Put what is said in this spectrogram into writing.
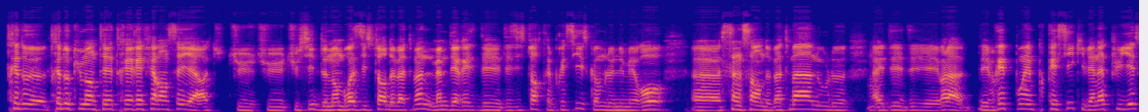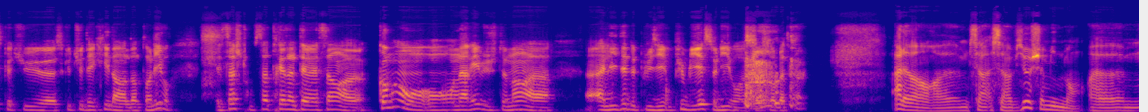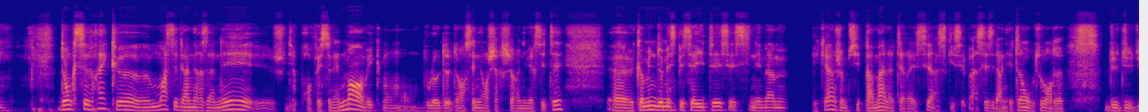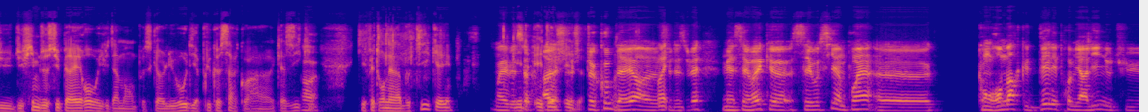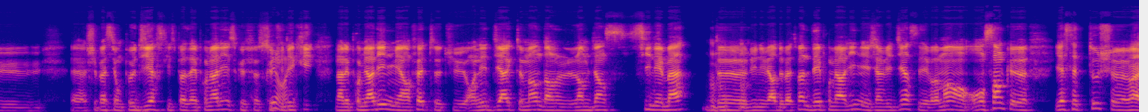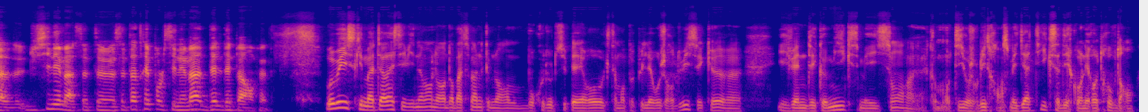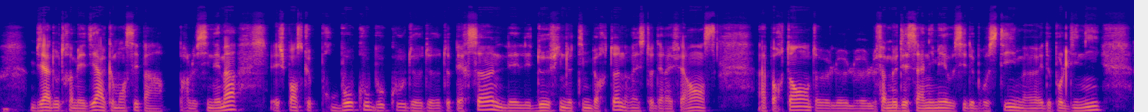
très de, très documenté, très référencé. Il y a, tu, tu, tu cites de nombreuses histoires de Batman, même des, des, des histoires très précises comme le numéro euh, 500 de Batman ou le Ouais. avec des, des voilà des vrais points précis qui viennent appuyer ce que tu euh, ce que tu décris dans, dans ton livre. Et ça, je trouve ça très intéressant. Euh, comment on, on arrive justement à, à l'idée de publier, publier ce livre sur Batman? Alors, euh, c'est un, un vieux cheminement. Euh, donc c'est vrai que euh, moi ces dernières années, je veux dire professionnellement avec mon, mon boulot de- d'enseignant-chercheur à l'université, euh, comme une de mes spécialités c'est le cinéma américain, je me suis pas mal intéressé à ce qui s'est passé ces derniers temps autour de du, du, du, du film de super-héros évidemment, parce qu'à Hollywood il y a plus que ça quoi, quasi qui, Ouais. qui fait tourner la boutique et Oui, bien Et sûr. de- et Ah, je, te coupe d'ailleurs, Ouais. je suis désolé, mais c'est vrai que c'est aussi un point euh, qu'on remarque dès les premières lignes où tu, euh, je sais pas si on peut dire ce qui se passe dans les premières lignes, ce que, ce que tu ouais. décris dans les premières lignes, mais en fait, tu, on est directement dans l'ambiance cinéma de Mhm, mhm. l'univers de Batman dès les premières lignes et j'ai envie de dire, c'est vraiment, on sent que il y a cette touche, euh, voilà, du cinéma, cette, euh, cet attrait pour le cinéma dès le départ en fait. Oui, oui, ce qui m'intéresse évidemment dans, dans Batman, comme dans beaucoup d'autres super-héros extrêmement populaires aujourd'hui, c'est que euh, ils viennent des comics, mais ils sont, comme on dit aujourd'hui, transmédiatiques, c'est-à-dire qu'on les retrouve dans bien d'autres médias, à commencer par par le cinéma. Et je pense que pour beaucoup, beaucoup de, de, de personnes, les, les deux films de Tim Burton restent des références importantes. Le, le, le fameux dessin animé aussi de Bruce Timm et de Paul Dini,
